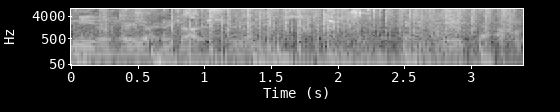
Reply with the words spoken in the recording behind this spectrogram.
I need to hurry up and drop streaks. Enemy down. One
